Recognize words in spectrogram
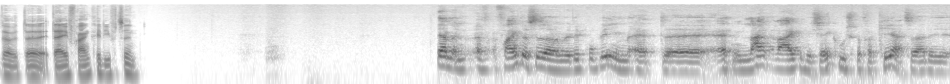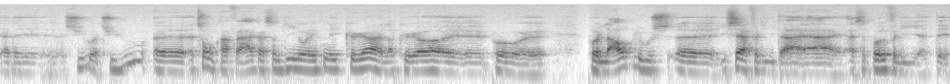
der, der, der er i Frankrig lige for tiden? Jamen, Frankrig sidder med det problem, at, øh, at en lang række, hvis jeg ikke husker forkert, så er det, er det 27 øh, atomkraftværker, som lige nu enten ikke kører, eller kører øh, på, øh, på lavblus, øh, især fordi der er, altså både fordi, at det,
